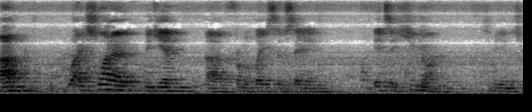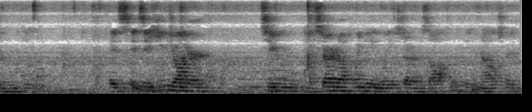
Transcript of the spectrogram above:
Um, well, I just want to begin uh, from a place of saying it's a huge honor to be in this room. It's, it's a huge honor to have started off, Wendy, and the way you started us off with the acknowledgement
